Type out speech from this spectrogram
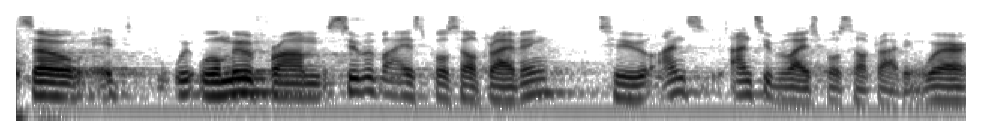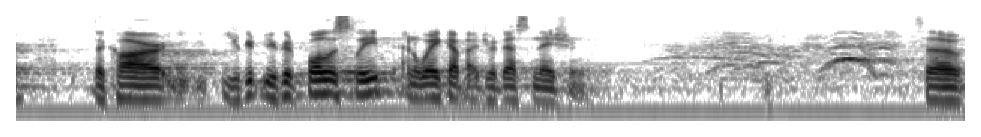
so it, we'll move from supervised full self-driving to unsupervised full self-driving, where the car, you could, you could fall asleep and wake up at your destination. So,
